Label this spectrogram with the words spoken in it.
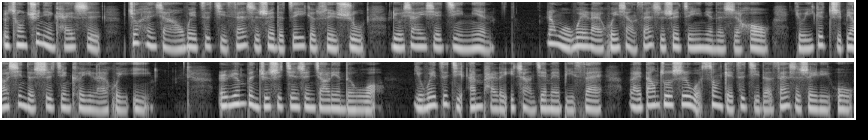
而从去年开始，就很想要为自己三十岁的这一个岁数留下一些纪念，让我未来回想三十岁这一年的时候，有一个指标性的事件可以来回忆。而原本就是健身教练的我，也为自己安排了一场健美比赛。来当做是我送给自己的三十岁礼物，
